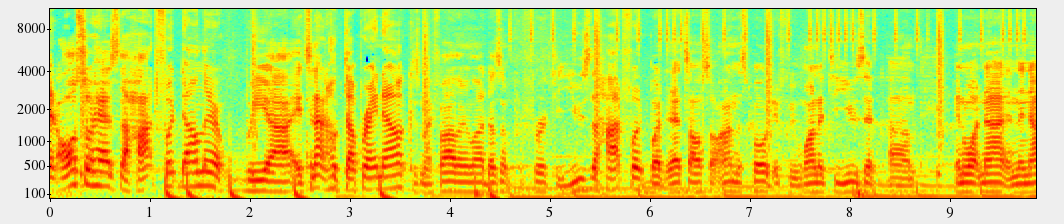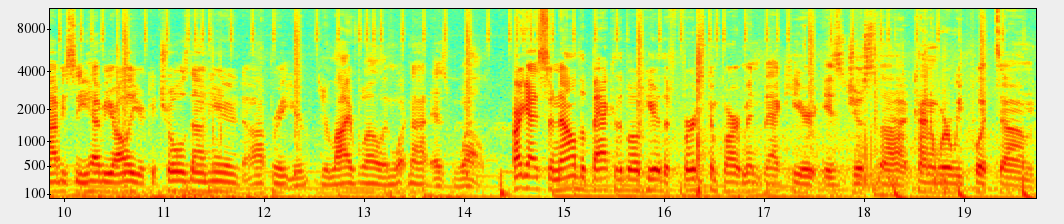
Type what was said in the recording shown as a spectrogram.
it also has the hot foot down there. We uh, It's not hooked up right now because my father-in-law doesn't prefer to use the hot foot, but that's also on this boat if we wanted to use it um, and whatnot. And then obviously you have your, all your controls down here to operate your, your live well and whatnot as well. All right guys, so now the back of the boat here, the first compartment back here is just uh, kind of where we put, um,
